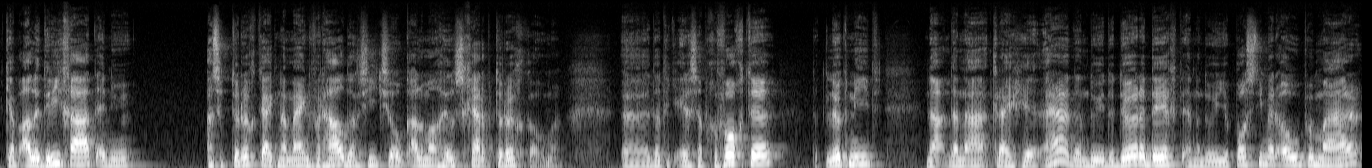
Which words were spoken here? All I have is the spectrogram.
Ik heb alle drie gehad en nu, als ik terugkijk naar mijn verhaal, dan zie ik ze ook allemaal heel scherp terugkomen. Eh, dat ik eerst heb gevochten, dat lukt niet. Nou, daarna krijg je, hè, dan doe je de deuren dicht en dan doe je je post niet meer open. Maar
